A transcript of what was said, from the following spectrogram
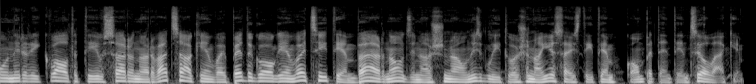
un ir arī kvalitatīva saruna ar vecākiem vai pedagogiem vai citiem bērnu audzināšanā un izglītošanā iesaistītiem kompetentiem cilvēkiem.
